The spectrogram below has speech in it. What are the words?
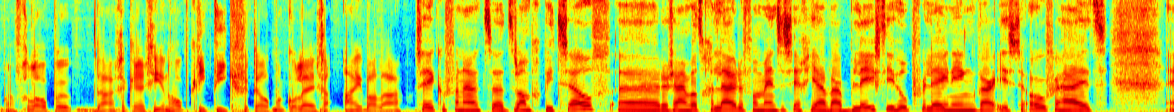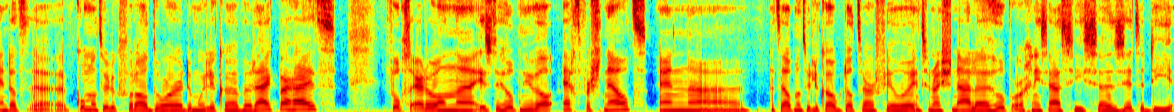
Afgelopen dagen kreeg hij een hoop kritiek, vertelt mijn collega Aybala. Zeker vanuit het rampgebied zelf. Uh, er zijn wat geluiden van mensen zeggen, ja, waar bleef die hulpverlening? Waar is de overheid? En dat uh, komt natuurlijk vooral door de moeilijke bereikbaarheid. Volgens Erdogan uh, is de hulp nu wel echt versneld. En uh, het helpt natuurlijk ook dat er veel internationale hulporganisaties uh, zitten die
